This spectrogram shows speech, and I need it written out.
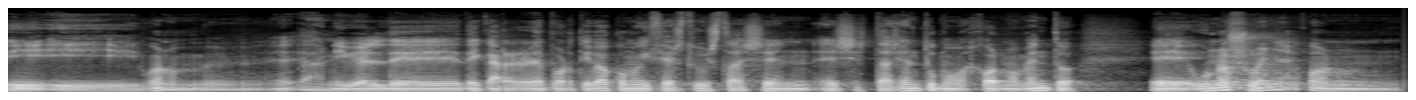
Y, bueno, eh, a nivel de, carrera deportiva, como dices tú, estás en, estás en tu mejor momento. ¿Uno sueña con,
